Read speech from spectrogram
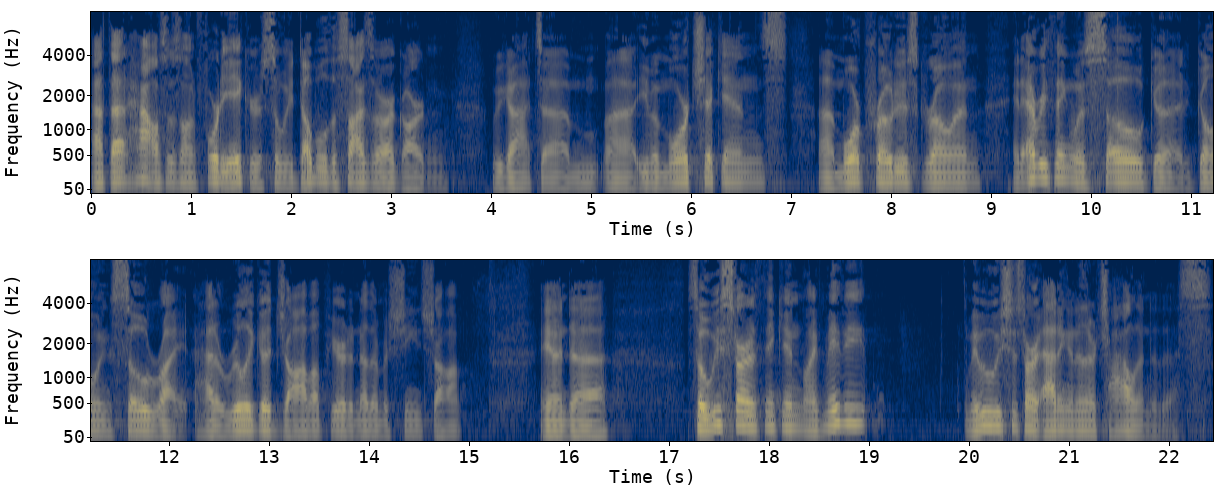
at that house is on 40 acres, so we doubled the size of our garden. We got uh, uh, even more chickens, uh, more produce growing, and everything was so good, going so right. I had a really good job up here at another machine shop, and uh, so we started thinking like maybe, maybe we should start adding another child into this,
